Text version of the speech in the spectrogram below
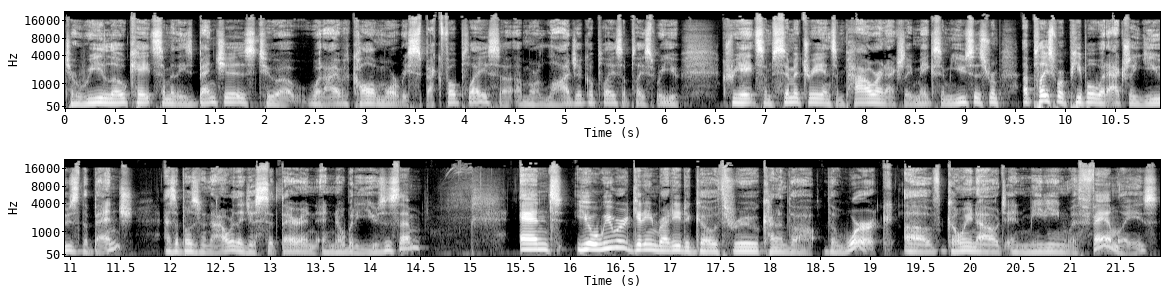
to relocate some of these benches to a, what I would call a more respectful place, a, a more logical place, a place where you create some symmetry and some power and actually make some uses room, a place where people would actually use the bench as opposed to now where they just sit there and, and nobody uses them. And you know, we were getting ready to go through kind of the the work of going out and meeting with families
